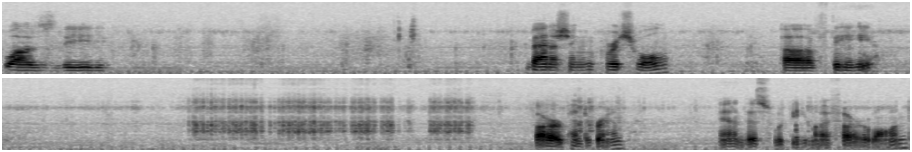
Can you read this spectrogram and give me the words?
was the banishing ritual of the fire pentagram, and this would be my fire wand.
